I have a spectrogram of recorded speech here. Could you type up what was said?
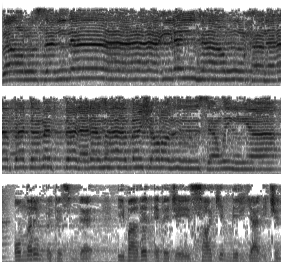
فأرسلنا إليها روحنا فتمثل لها بشرا سويا Onların ötesinde ibadet edeceği sakin bir yer için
